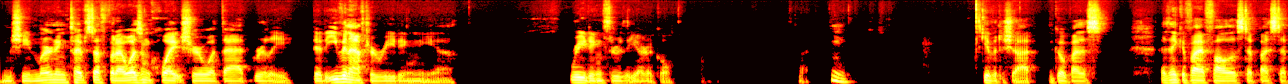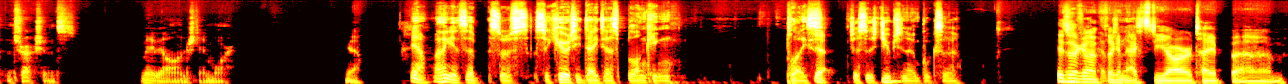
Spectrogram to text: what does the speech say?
machine learning type stuff, but I wasn't quite sure what that really did, even after reading the uh, reading through the article. give it a shot. Go by this. I think if I follow step by step instructions, maybe I'll understand more. Yeah, Yeah. I think it's a sort of security data spelunking place. Yeah. Just as Jupyter notebooks are. It's like, a, Everything like an. XDR type, um,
